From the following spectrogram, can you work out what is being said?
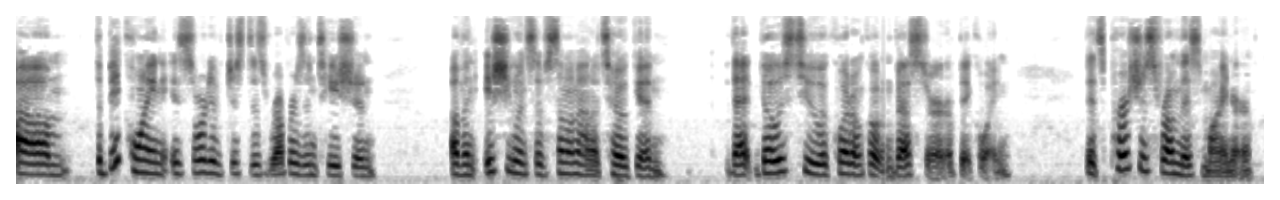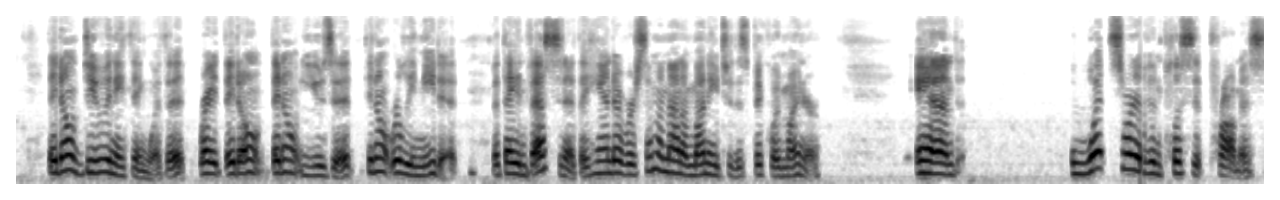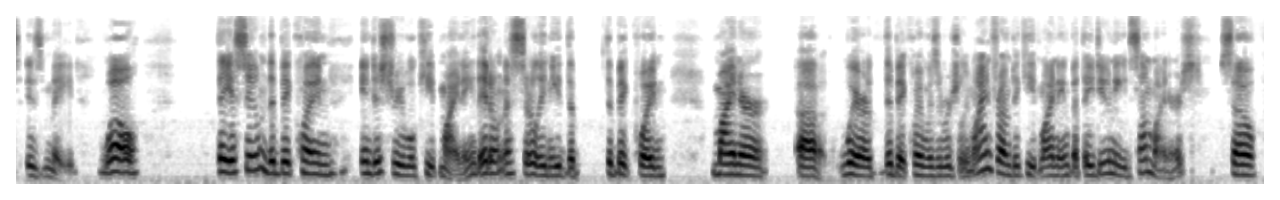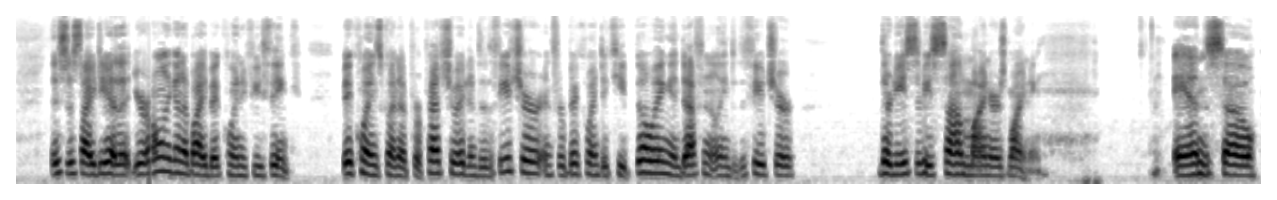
Um, the Bitcoin is sort of just this representation of an issuance of some amount of token that goes to a quote unquote investor of Bitcoin that's purchased from this miner. They don't do anything with it, right? They don't they don't use it. They don't really need it, but they invest in it. They hand over some amount of money to this Bitcoin miner. And what sort of implicit promise is made? Well, they assume the Bitcoin industry will keep mining. They don't necessarily need the, the Bitcoin miner uh, where the Bitcoin was originally mined from to keep mining, but they do need some miners. So there's this idea that you're only going to buy Bitcoin if you think Bitcoin is going to perpetuate into the future, and for Bitcoin to keep going indefinitely into the future, there needs to be some miners mining. And so,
